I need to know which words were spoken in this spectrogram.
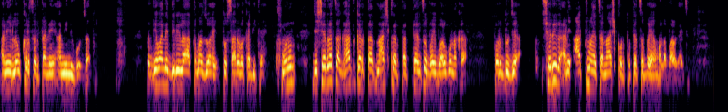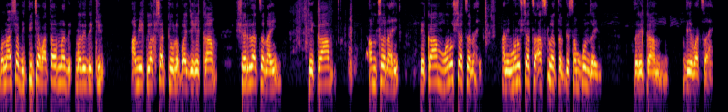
आणि लवकर सरताने आम्ही निघून जातो. पण देवाने दिलेला आत्मा जो आहे तो सार्वकालिक आहे. म्हणून जे शरीराचा घात करतात नाश करतात त्यांचं भय बाळगू नका. परंतु जे शरीर आणि आत्मा याचा नाश करतो त्याचं भय आम्हाला बाळगायचं म्हणून अशा भीतीच्या वातावरणामध्ये देखील आम्ही एक लक्षात ठेवलं पाहिजे हे काम शरीराचं नाही हे काम आमचं नाही हे काम मनुष्याचं नाही. आणि मनुष्याचं असलं तर ते संपून जाईल. तर हे काम देवाचं आहे.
